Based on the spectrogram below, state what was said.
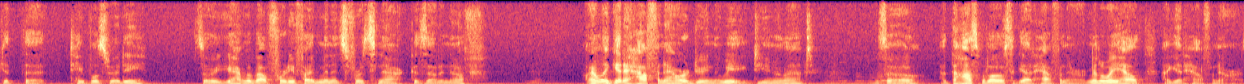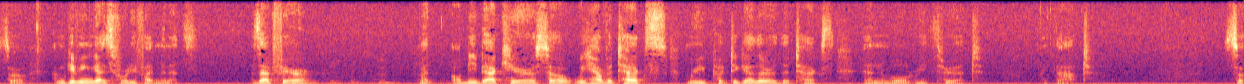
get the tables ready. So you have about 45 minutes for a snack. Is that enough? I only get a half an hour during the week. Do you know that? So at the hospital, I also got half an hour. Middle Way Health, I get half an hour. So I'm giving you guys 45 minutes. Is that fair? But I'll be back here. So we have a text. We put together the text and we'll read through it like that. So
